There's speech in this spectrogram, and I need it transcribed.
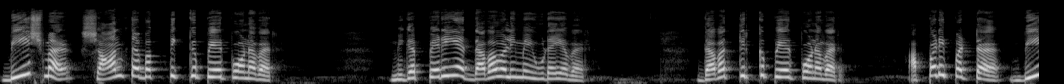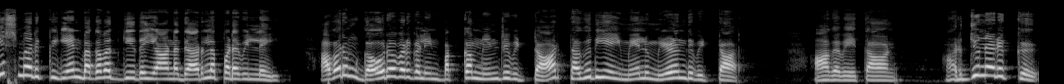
பீஷ்மர் சாந்த பக்திக்கு பேர் போனவர். மிகப்பெரிய தவ வலிமை உடையவர். தவத்திற்கு பேர் போனவர். அப்படிப்பட்ட பீஷ்மருக்கு ஏன் பகவத்கீதையானது அருளப்படவில்லை? அவரும் கௌரவர்களின் பக்கம் நின்றுவிட்டார் தகுதியை மேலும் இழந்து விட்டார். ஆகவே தான் அர்ஜுனருக்கு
